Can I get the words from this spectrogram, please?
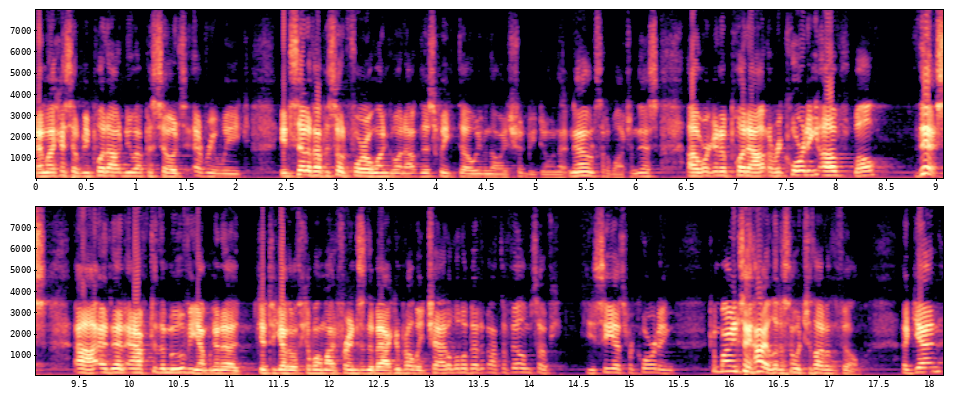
And like I said, we put out new episodes every week. Instead of episode 401 going out this week, though, even though I should be doing that now instead of watching this, uh, we're going to put out a recording of, well, this. Uh, and then after the movie, I'm going to get together with a couple of my friends in the back and probably chat a little bit about the film. So if you see us recording, come by and say hi. Let us know what you thought of the film. Again,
